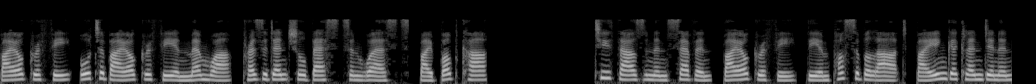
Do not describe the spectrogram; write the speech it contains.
Biography, Autobiography and Memoir, Presidential Bests and Worsts, by Bob Carr. 2007, Biography, The Impossible Art, by Inga Clendinnen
